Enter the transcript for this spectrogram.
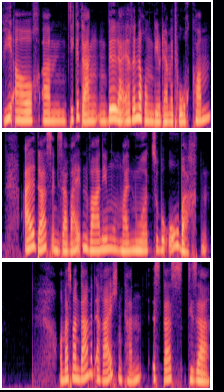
wie auch ähm, die Gedanken, Bilder, Erinnerungen, die damit hochkommen, all das in dieser weiten Wahrnehmung mal nur zu beobachten. Und was man damit erreichen kann, ist, dass dieser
